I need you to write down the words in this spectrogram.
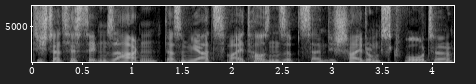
Die Statistiken sagen, dass im Jahr 2017 die Scheidungsquote,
